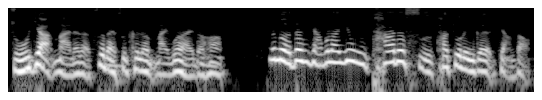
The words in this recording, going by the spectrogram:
足价买来的，四百四克勒买过来的哈。那么，但是亚伯拉用他的死，他做了一个讲道。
